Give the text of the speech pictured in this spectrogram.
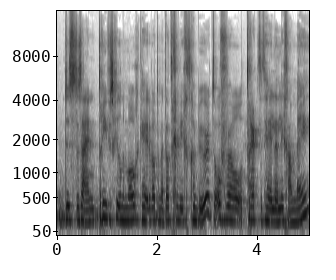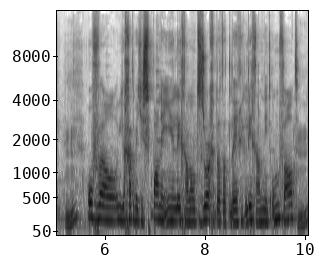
Dus er zijn drie verschillende mogelijkheden wat er met dat gewicht gebeurt. Ofwel trekt het hele lichaam mee. Mm Ofwel je gaat een beetje spannen in je lichaam om te zorgen dat dat lichaam niet omvalt. Mm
